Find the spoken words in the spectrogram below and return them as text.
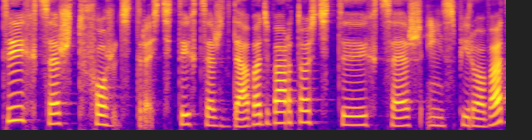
Ty chcesz tworzyć treść, ty chcesz dawać wartość, ty chcesz inspirować.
